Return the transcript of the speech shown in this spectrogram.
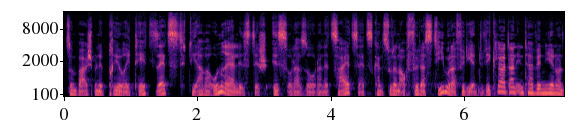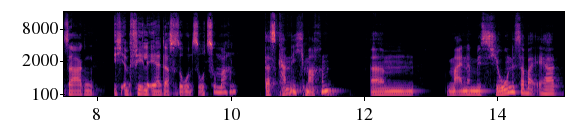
zum Beispiel eine Priorität setzt, die aber unrealistisch ist oder so, oder eine Zeit setzt, kannst du dann auch für das Team oder für die Entwickler dann intervenieren und sagen, ich empfehle eher, das so und so zu machen? Das kann ich machen. Ähm, meine Mission ist aber eher,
